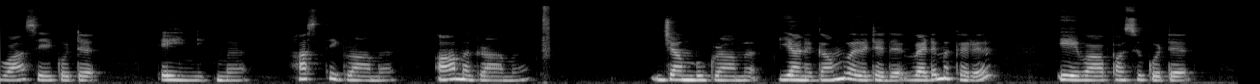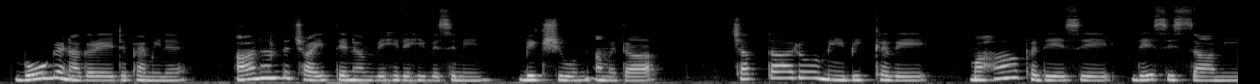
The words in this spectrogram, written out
වාසය කොට එයින් නික්ම හස්ති ග්‍රාම ආම ග්‍රාම ජම්බු ග්‍රාම යන ගම්වලටද වැඩම කර ඒවා පසුකොට බෝග නගරයට පැමිණ ආනන්ද චෛත්‍ය නම් වෙහිරෙහි වෙසමින් භික්ෂූන් අමතා චත්තාරෝ මේ භික්ඛවේ මහා ප්‍රදේශේ දේසිස්සාමි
